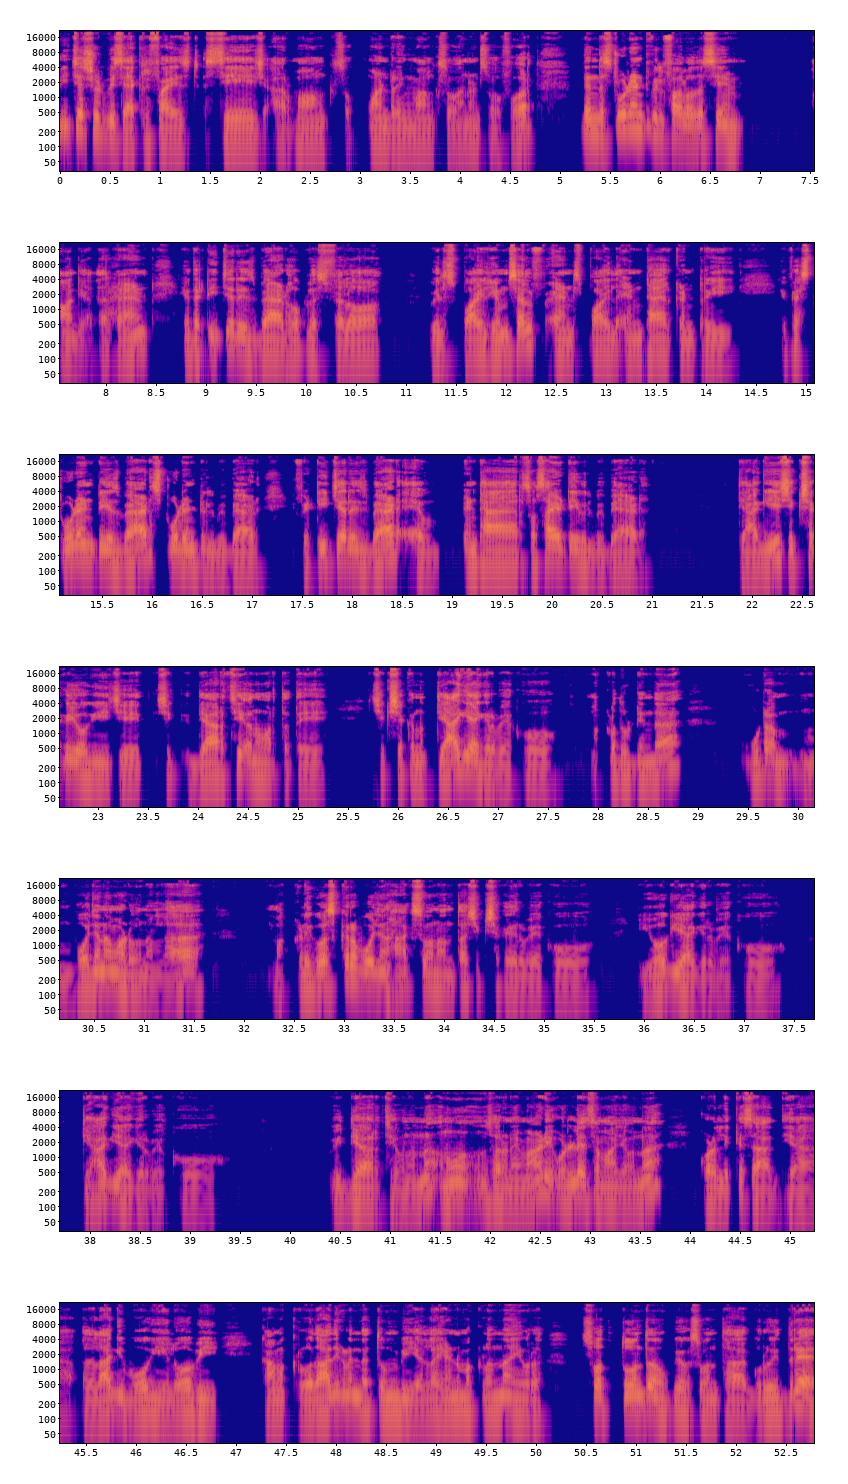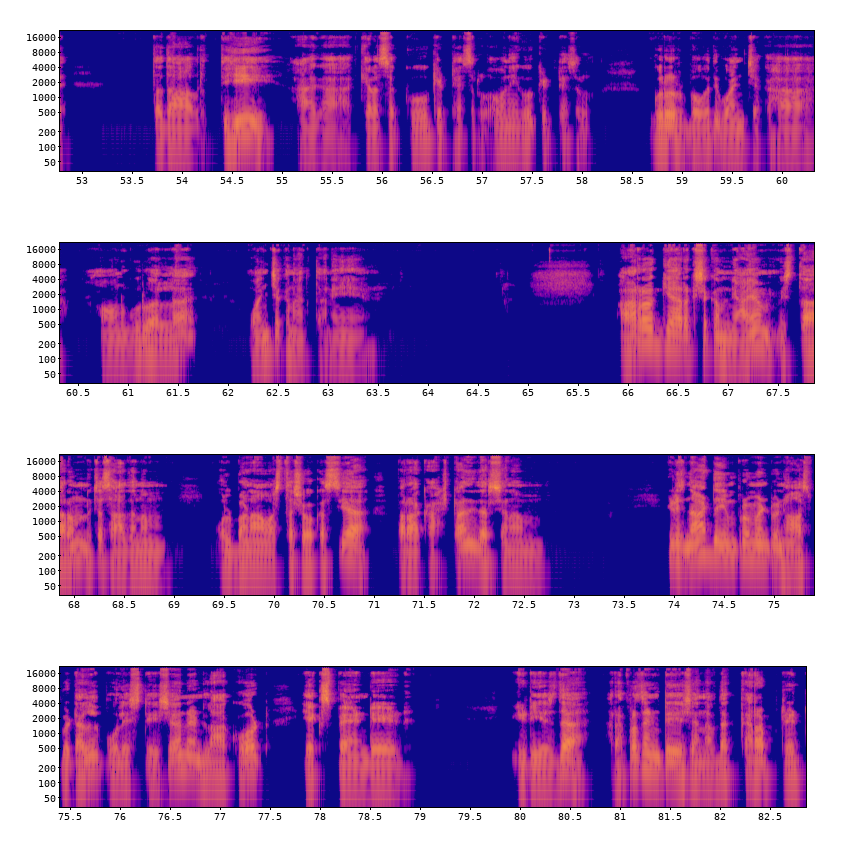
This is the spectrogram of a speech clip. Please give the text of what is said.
teacher should be sacrificed sage or monk so wandering monk so on and so forth then the student will follow the same on the other hand if the teacher is bad hopeless fellow will spoil himself and spoil entire country if a student is bad student will be bad if a teacher is bad entire society will be bad. ತ್ಯಾಗಿ ಶಿಕ್ಷಕ ಯೋಗಿ ಚೇತ್ ಶಿಕ್, ವಿದ್ಯಾರ್ಥಿ ಅನುವರ್ತತೆ ಶಿಕ್ಷಕನು ತ್ಯಾಗಿಯಾಗಿರಬೇಕು ಮಕ್ಕಳ ದುಡ್ಡಿಂದ ಊಟ ಭೋಜನ ಮಾಡೋನಲ್ಲ ಮಕ್ಕಳಿಗೋಸ್ಕರ ಭೋಜನ ಹಾಕ್ಸೋನಂತ ಶಿಕ್ಷಕ ಇರಬೇಕು ಯೋಗಿಯಾಗಿರಬೇಕು ತ್ಯಾಗಿಯಾಗಿರಬೇಕು ವಿದ್ಯಾರ್ಥಿಯವನನ್ನು ಅನುಸರಣೆ ಮಾಡಿ ಒಳ್ಳೆಯ ಸಮಾಜವನ್ನು ಕೊಡಲಿಕ್ಕೆ ಸಾಧ್ಯ. ಬದಲಾಗಿ ಭೋಗಿ, ಲೋಭಿ ಕಾಮಕ್ರೋಧಾದಿಗಳಿಂದ ತುಂಬಿ ಎಲ್ಲ ಹೆಣ್ಣುಮಕ್ಕಳನ್ನು ಇವರ ಸ್ವತ್ತು ಅಂತ ಉಪಯೋಗಿಸುವಂತಹ ಗುರು ಇದ್ದರೆ ತದಾ ವೃತ್ತಿ. ಆಗ ಕೆಲಸಕ್ಕೂ ಕೆಟ್ಟ ಹೆಸರು, ಅವನಿಗೂ ಕೆಟ್ಟ ಹೆಸರು. ಗುರುರ್ಭವತಿ ವಂಚಕ. ಅವನು ಗುರು ಅಲ್ಲ, ವಂಚಕನಾಗ್ತಾನೆ. ಆರೋಗ್ಯ ರಕ್ಷಕಂ ನ್ಯಾಯಂ ವಿಸ್ತಾರಂ ನ ಚ ಸಾಧನಂ. ಉಲ್ಬಣಾವಸ್ಥಶೋಕಸ್ಯ ಪರಾಕಾಷ್ಠಾ ನಿದರ್ಶನಂ. It is not the improvement in hospital police station and law court expanded it is the representation of the corrupted,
